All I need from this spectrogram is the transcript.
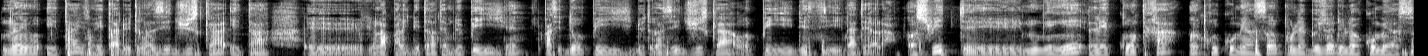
d'un état, ils ont état de transit jusqu'à état, euh, on a parlé d'état en termes de pays, hein, passé d'un pays de transit jusqu'à un pays destinataire là. Ensuite, euh, nous gagnons les contrats entre commerçants pour les besoins de leur commerce.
